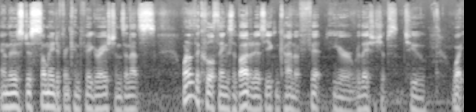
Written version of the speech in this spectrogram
and there's just so many different configurations and that's one of the cool things about it is you can kind of fit your relationships to what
